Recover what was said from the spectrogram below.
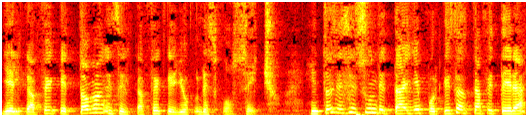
y el café que toman es el café que yo les cosecho. Entonces es un detalle porque esa cafetera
